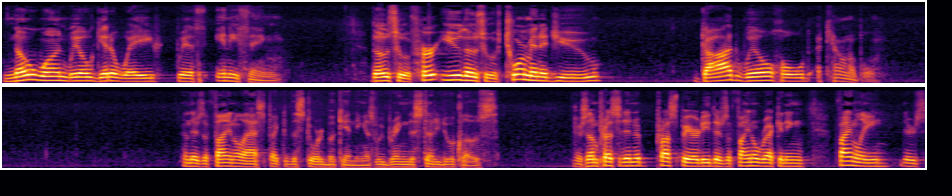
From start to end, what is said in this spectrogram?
No one will get away with anything. Those who have hurt you, those who have tormented you, God will hold accountable. And there's a final aspect of the storybook ending as we bring this study to a close. There's unprecedented prosperity, there's a final reckoning. Finally, there's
